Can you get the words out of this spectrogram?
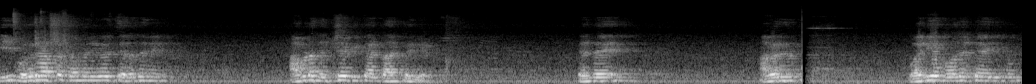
ഈ ബഹുരാഷ്ട്ര കമ്പനികൾ ചിലതിന് അവിടെ നിക്ഷേപിക്കാൻ താല്പര്യം എന്തേ? അവർ വലിയ പ്രോജക്റ്റ് ആയിരിക്കും.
